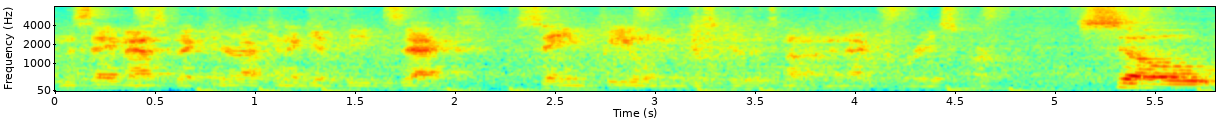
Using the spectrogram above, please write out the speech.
in the same aspect, you're not going to get the exact same feeling just because it's not an actual race car. So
